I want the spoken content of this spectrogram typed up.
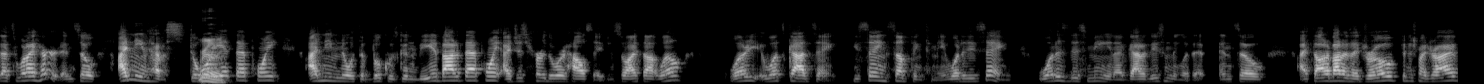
That's what I heard, and so I didn't even have a story Really? at that point. I didn't even know what the book was going to be about at that point. I just heard the word Howl Sage, and so I thought, well, what are you? What's God saying? He's saying something to me. What is He saying? What does this mean? I've got to do something with it. And so I thought about it as I drove, finished my drive,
